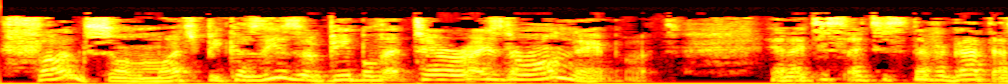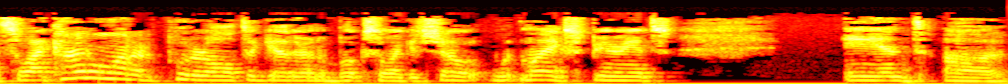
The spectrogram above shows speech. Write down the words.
thugs so much because these are people that terrorize their own neighborhoods, and I just I just never got that. So I kind of wanted to put it all together in a book so I could show with my experience and uh,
